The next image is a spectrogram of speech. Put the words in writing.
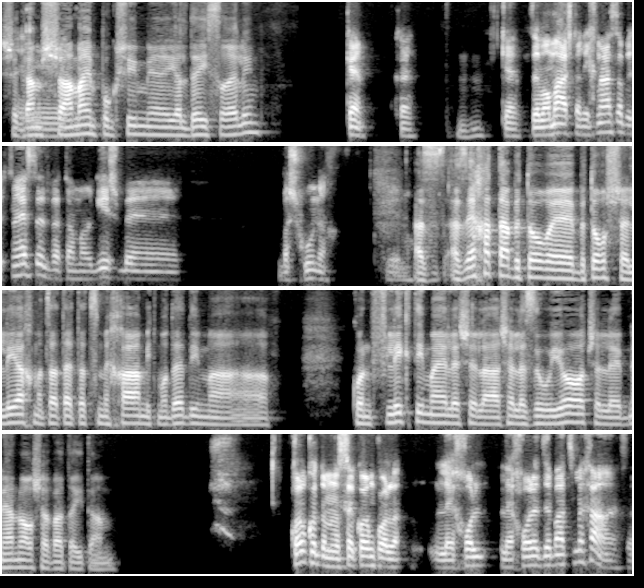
שגם שם הם פוגשים ילדי ישראלים? כן. Mm-hmm. כן, זה ממש, אתה נכנס לבית כנסת ואתה מרגיש ב... בשכונה. כאילו. אז, אז איך אתה בתור, אה, בתור שליח מצאת את עצמך מתמודד עם הקונפליקטים האלה של, ה, של הזהויות, של בני הנוער שעבדת איתם? קודם כל, אתה מנסה קודם כל לאכול, לאכול את זה בעצמך. אתה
